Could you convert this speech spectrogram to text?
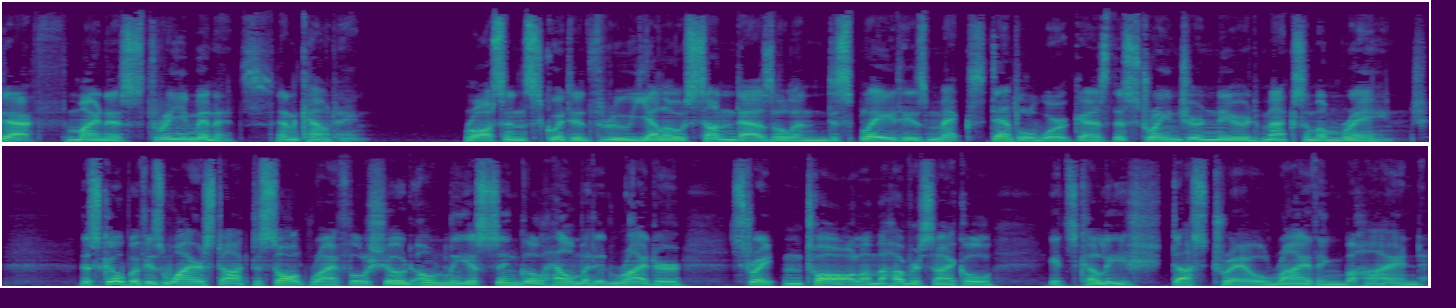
Death minus three minutes and counting. Rawson squinted through yellow sun dazzle and displayed his mech's dental work as the stranger neared maximum range. The scope of his wire stocked assault rifle showed only a single helmeted rider, straight and tall on the hovercycle, its caliche dust trail writhing behind.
